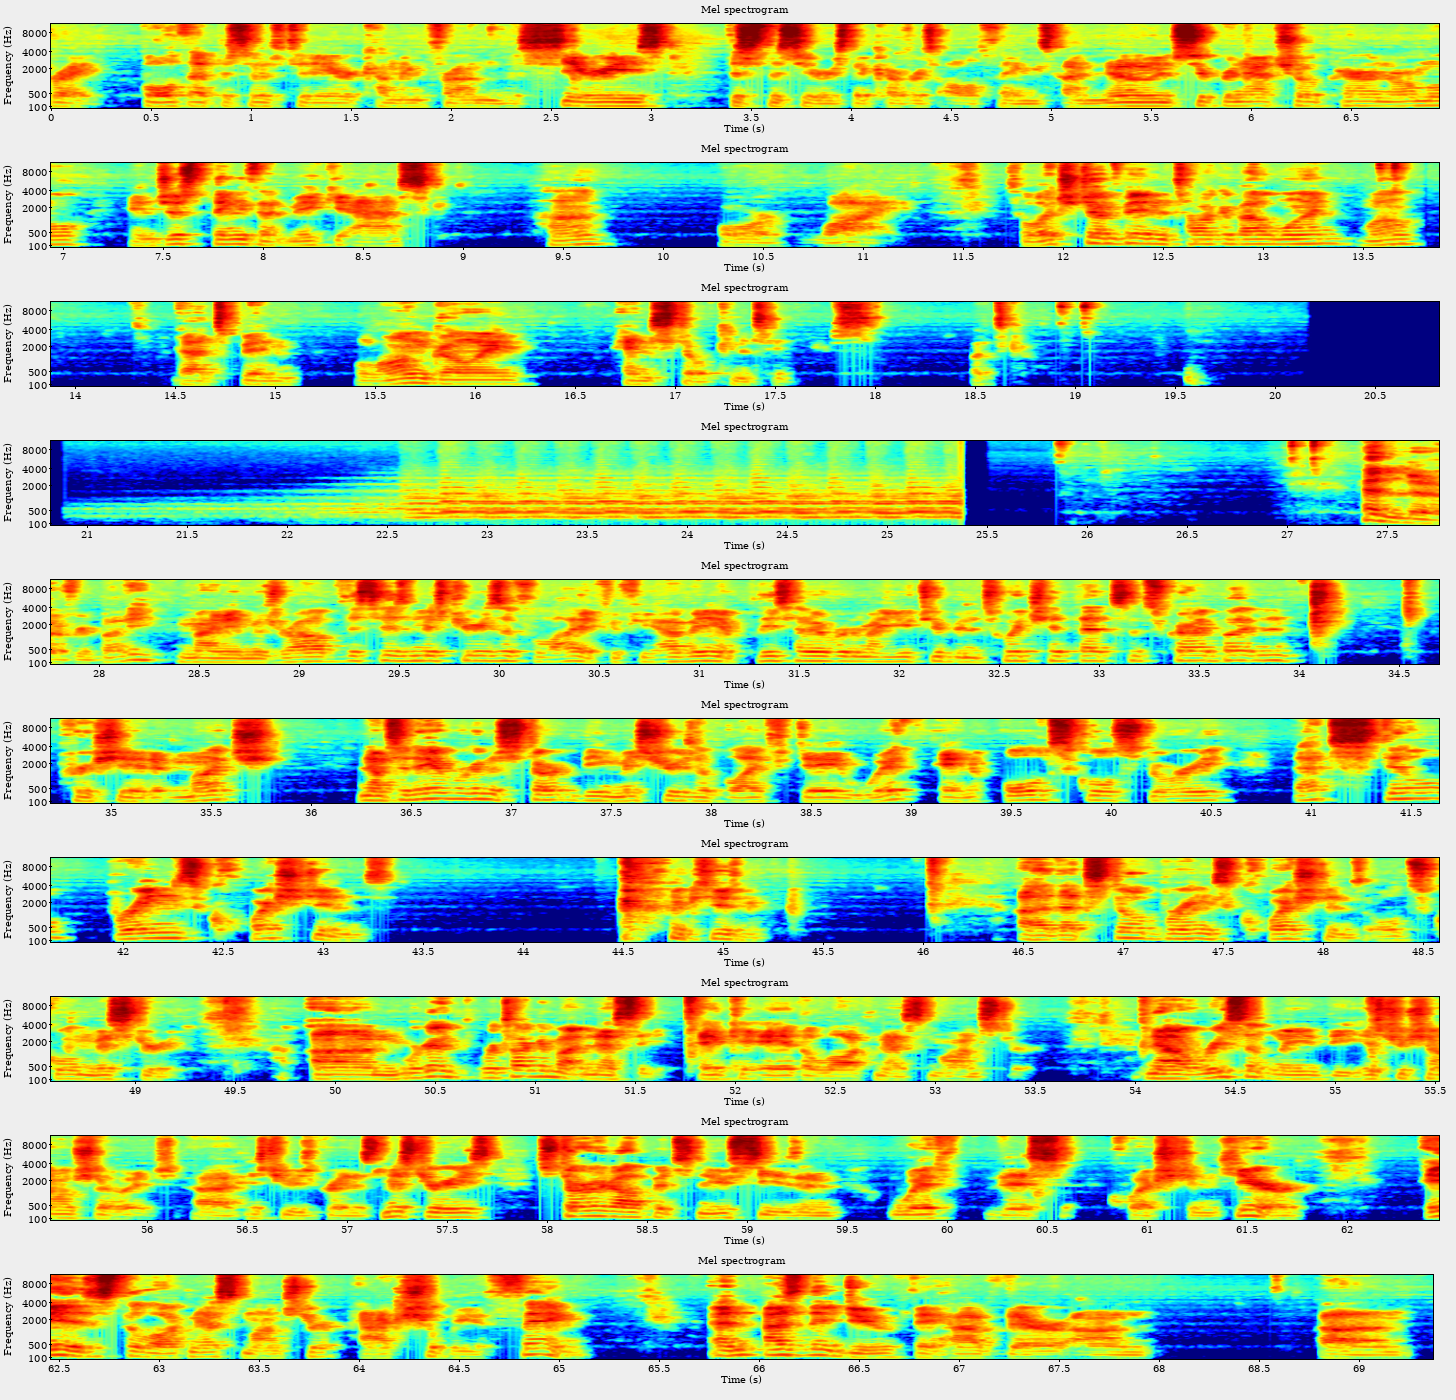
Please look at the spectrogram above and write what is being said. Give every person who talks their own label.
Speaker 1: Right. Both episodes today are coming from the series. This is the series that covers all things unknown, supernatural, paranormal, and just things that make you ask, huh? Or why? So let's jump in and talk about one, well, that's been long going and still continues. Let's go. Hello, everybody. My name is Rob. This is Mysteries of Life. If you have any, please head over to my YouTube and Twitch, hit that subscribe button. Appreciate it much. Now, today we're going to start the Mysteries of Life day with an old school story that still brings questions. Excuse me. Uh, that still brings questions. Old school mystery. Um, we're gonna we're talking about Nessie, aka the Loch Ness monster. Now, recently, the History Channel show uh, History's Greatest Mysteries started off its new season with this question here Is the Loch Ness Monster actually a thing? And as they do, they have their um, um,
